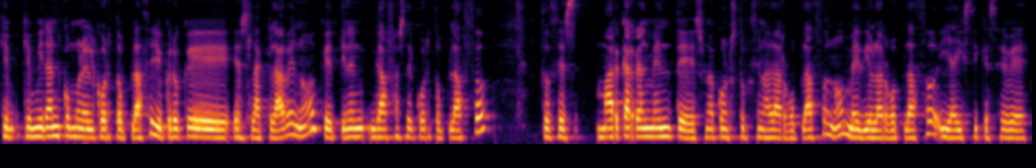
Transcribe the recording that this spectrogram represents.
que, miran como en el corto plazo, yo creo que es la clave, ¿no? que tienen gafas de corto plazo. Entonces, marca realmente es una construcción a largo plazo, ¿no? medio largo plazo, y ahí sí que se ve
